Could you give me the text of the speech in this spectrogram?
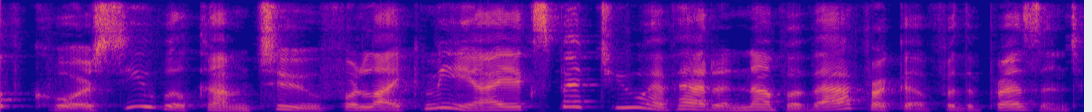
Of course, you will come too, for like me, I expect you have had enough of Africa for the present.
